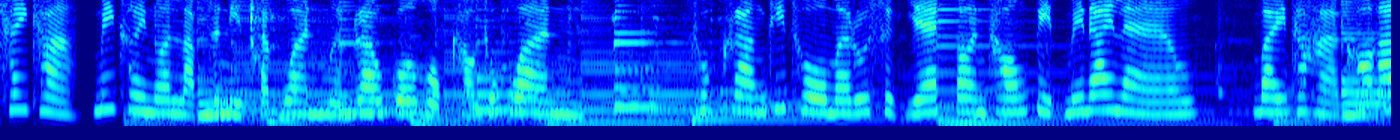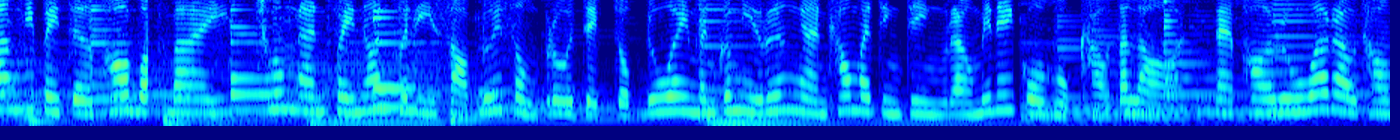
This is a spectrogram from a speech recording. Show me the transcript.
ใช่ค่ะ ไม่เคยนอนหลับสนิทสักวันเหมือนเราโกหกเขาทุกวัน ทุกครั้งที่โทรมารู้สึกแย่ตอนท้องปิดไม่ได้แล้ว ใบทหารข้ออ้างไม่ไปเจอพ่อบอกใบ ช่วงนั้นไฟนอลพอดีสอบด้วยส่งโปรเจกต์จบด้วย มันก็มีเรื่องงานเข้ามาจริง ๆ เราไม่ได้โกหกเขาตลอด แต่พอรู้ว่าเราท้อง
